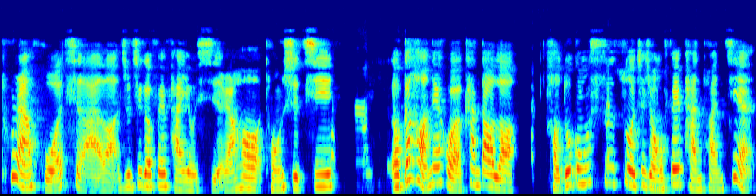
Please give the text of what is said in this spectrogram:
突然火起来了，就这个飞盘游戏，然后同时期，呃，刚好那会儿看到了好多公司做这种飞盘团建，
